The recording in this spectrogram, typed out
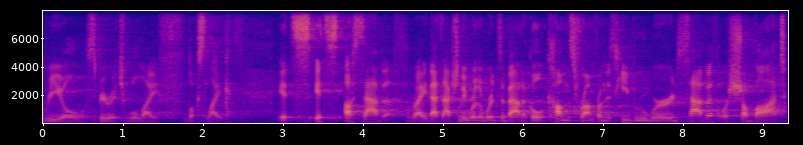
real spiritual life looks like. It's, it's a Sabbath, right? That's actually where the word sabbatical comes from, from this Hebrew word Sabbath or Shabbat.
